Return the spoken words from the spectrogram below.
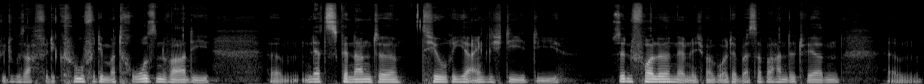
wie du gesagt, für die Crew, für die Matrosen war die ähm, letztgenannte Theorie eigentlich die, die sinnvolle, nämlich man wollte besser behandelt werden. Ähm,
